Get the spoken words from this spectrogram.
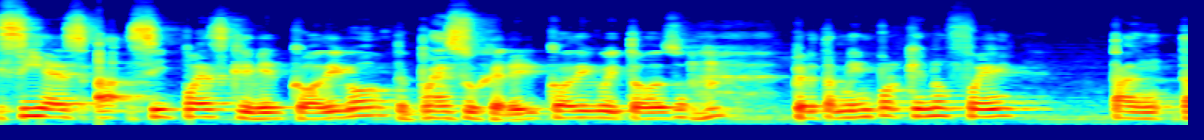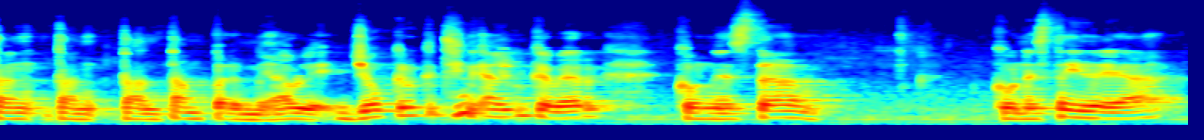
sí es, ah, sí puedes escribir código, te puedes sugerir código y todo eso, pero también ¿por qué no fue tan, tan, tan, tan, tan permeable? Yo creo que tiene algo que ver con esta, con esta idea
